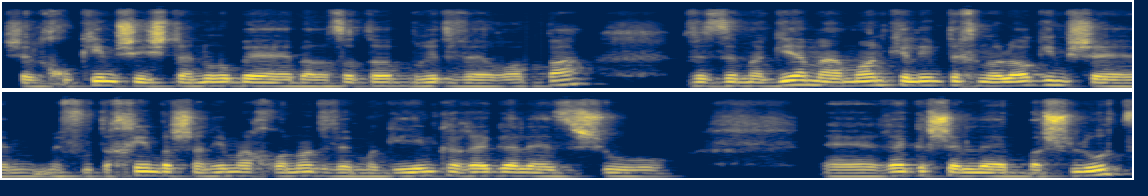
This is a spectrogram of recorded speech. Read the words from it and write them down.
של חוקים שהשתנו הברית ואירופה, וזה מגיע מהמון כלים טכנולוגיים שמפותחים בשנים האחרונות ומגיעים כרגע לאיזשהו אה, רגע של בשלות,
